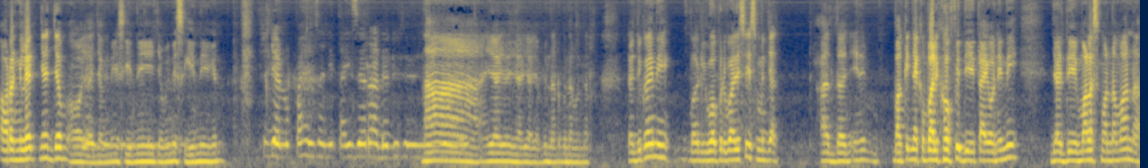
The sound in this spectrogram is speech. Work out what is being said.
orang ngeliatnya jam oh ya jam ini segini jam ini segini kan Terus jangan lupa hand sanitizer ada di sini. Nah iya iya iya iya benar benar benar. Dan juga ini bagi gua pribadi sih semenjak ada ini bangkitnya kembali covid di Taiwan ini jadi malas ke mana-mana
